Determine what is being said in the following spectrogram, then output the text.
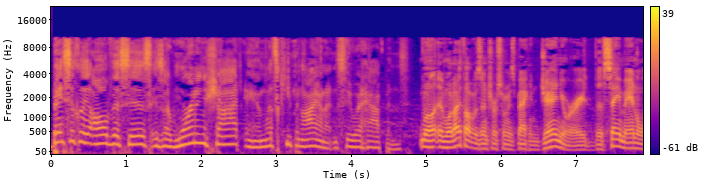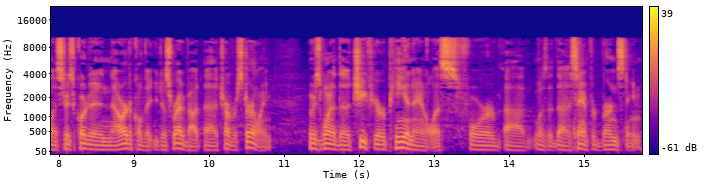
basically, all this is is a warning shot, and let's keep an eye on it and see what happens. Well, and what I thought was interesting was back in January, the same analyst who's quoted in the article that you just read about, uh, Trevor Stirling, who's one of the chief European analysts for, uh, was it the Sanford Bernstein,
